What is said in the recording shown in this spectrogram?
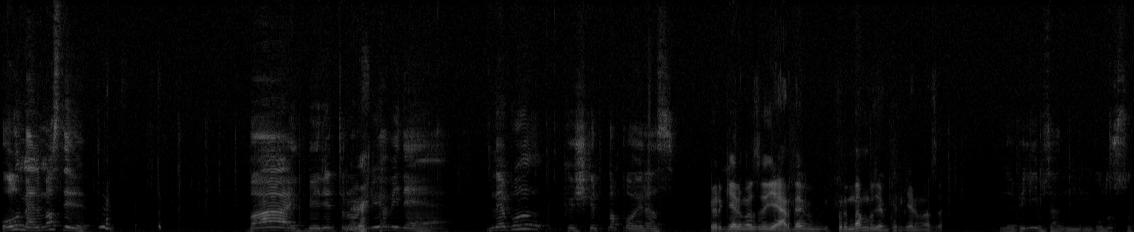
Oğlum elmas dedin. Bak beni trollüyor bir de. Ne bu? Kışkırtma Poyraz. 40 elması yerde fırından mı bulacağım 40 elması? Ne bileyim sen bulursun.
